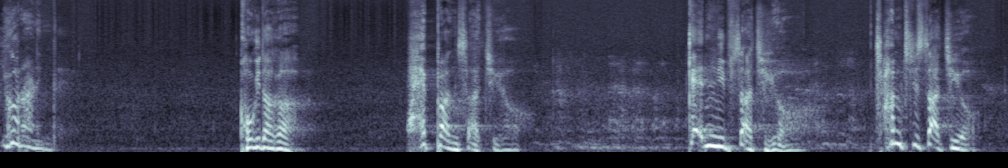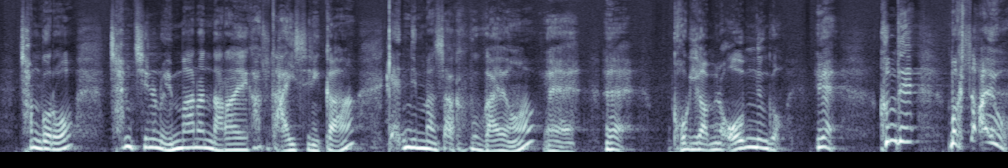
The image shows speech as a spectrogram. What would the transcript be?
이건 아닌데. 거기다가 햇반 싸지요. 깻잎 싸지요. 참치 싸지요. 참고로 참치는 웬만한 나라에 가도 다 있으니까 깻잎만 싸 갖고 가요. 예, 예. 거기 가면 없는 거. 예. 근데 막 싸요.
